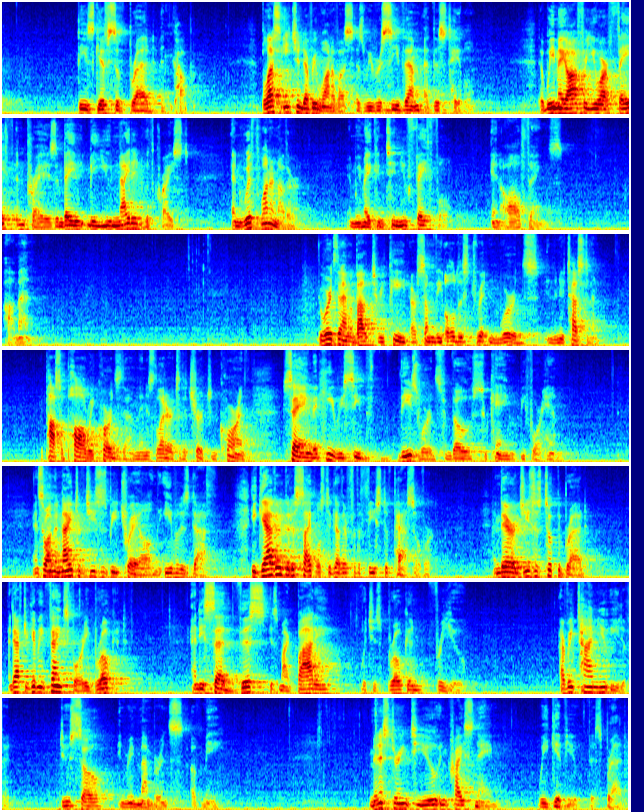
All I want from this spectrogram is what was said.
these gifts of bread and cup. Bless each and every one of us as we receive them at this table that we may offer you our faith and praise and may be united with Christ and with one another, and we may continue faithful in all things. Amen. The words that I'm about to repeat are some of the oldest written words in the New Testament. The Apostle Paul records them in his letter to the church in Corinth, saying that he received these words from those who came before him. And so on the night of Jesus' betrayal, on the eve of his death, he gathered the disciples together for the feast of Passover. And there Jesus took the bread, and after giving thanks for it, he broke it. And he said, This is my body, which is broken for you. Every time you eat of it, Do so in remembrance of me. Ministering to you in Christ's name, we give you this bread.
